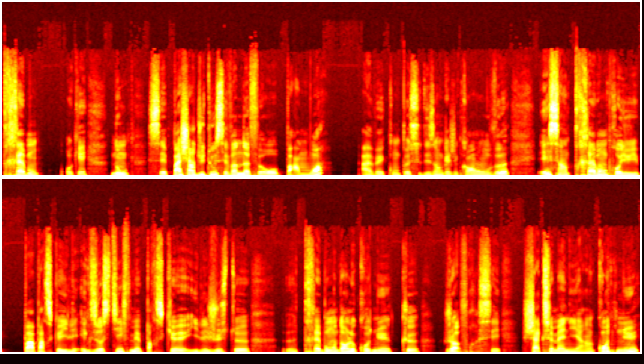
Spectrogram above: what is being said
très bon. OK? Donc, c'est pas cher du tout, c'est 29 euros par mois avec on peut se désengager quand on veut. Et c'est un très bon produit. Pas parce qu'il est exhaustif mais parce qu'il est juste euh, euh, très bon dans le contenu que j'offre. C'est chaque semaine il y a un contenu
